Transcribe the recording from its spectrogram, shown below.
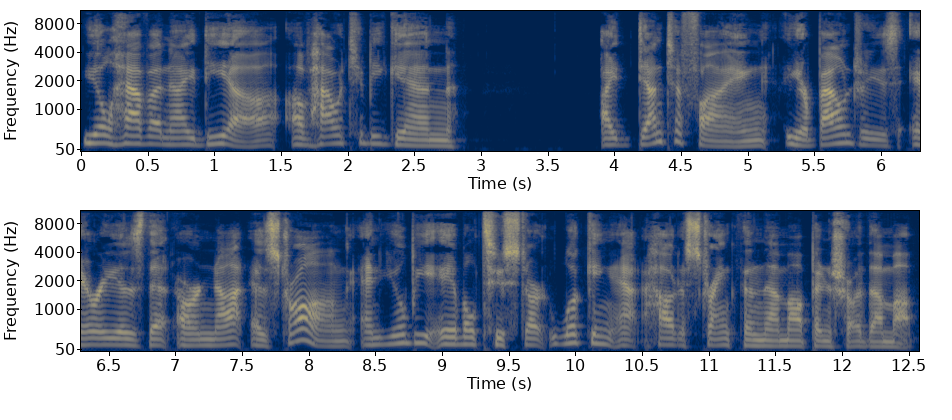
you'll have an idea of how to begin identifying your boundaries, areas that are not as strong, and you'll be able to start looking at how to strengthen them up and shore them up.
